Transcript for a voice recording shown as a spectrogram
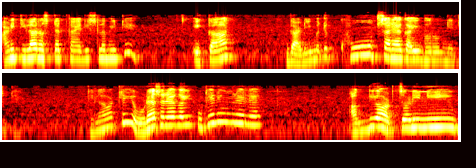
आणि तिला रस्त्यात काय दिसलं माहिती आहे एका गाडीमध्ये खूप साऱ्या गाई भरून नेत होती. तिला वाटलं एवढ्या साऱ्या गाई कुठे नेऊन राहिल्या? अगदी अडचणीने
